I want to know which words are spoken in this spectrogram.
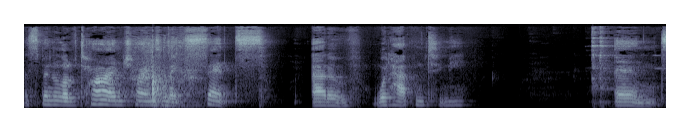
I spent a lot of time trying to make sense out of what happened to me. And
